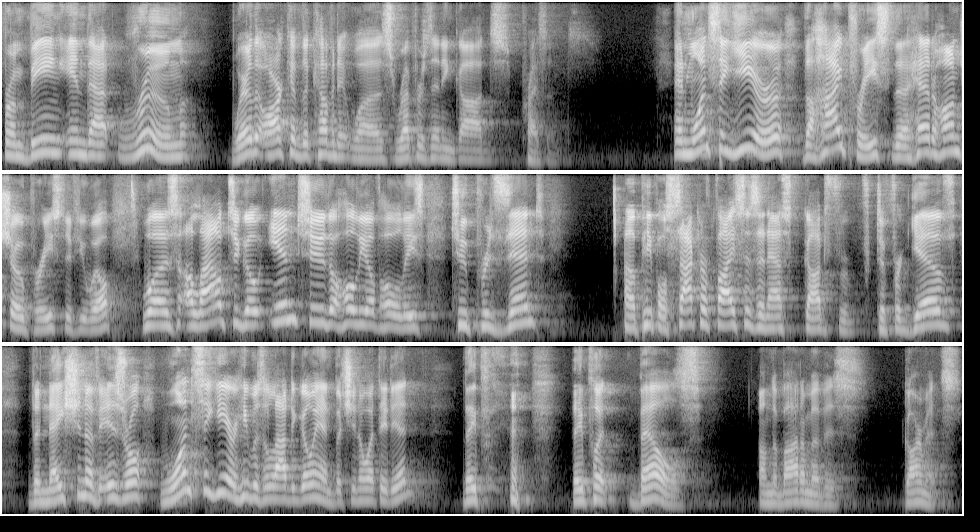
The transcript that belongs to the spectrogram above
from being in that room where the Ark of the Covenant was, representing God's presence. And once a year, the high priest, the head honcho priest, if you will, was allowed to go into the Holy of Holies to present uh, people's sacrifices and asked God for, to forgive the nation of Israel. Once a year, he was allowed to go in. But you know what they did? They, they put bells on the bottom of his garments.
